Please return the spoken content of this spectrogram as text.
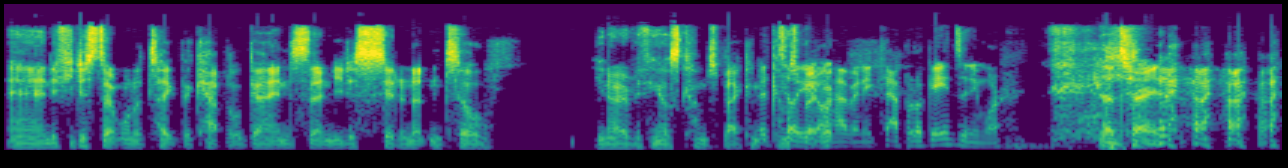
And if you just don't want to take the capital gains, then you just sit in it until you know everything else comes back and until it comes you don't have any capital gains anymore. That's right.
